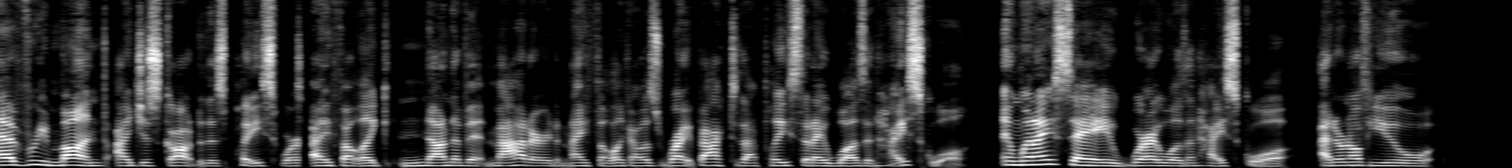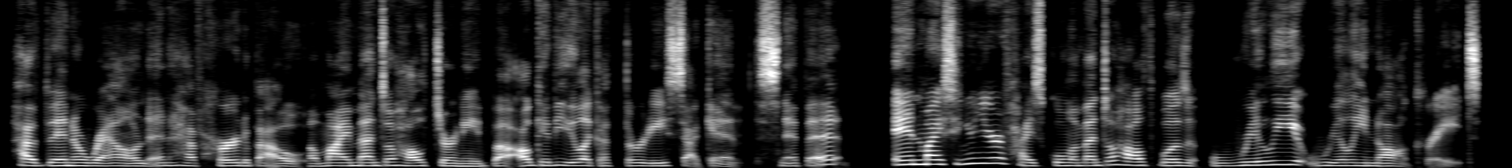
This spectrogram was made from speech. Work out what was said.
every month i just got to this place where i felt like none of it mattered and i felt like i was right back to that place that i was in high school and when i say where i was in high school i don't know if you have been around and have heard about uh, my mental health journey, but I'll give you like a 30 second snippet. In my senior year of high school, my mental health was really, really not great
